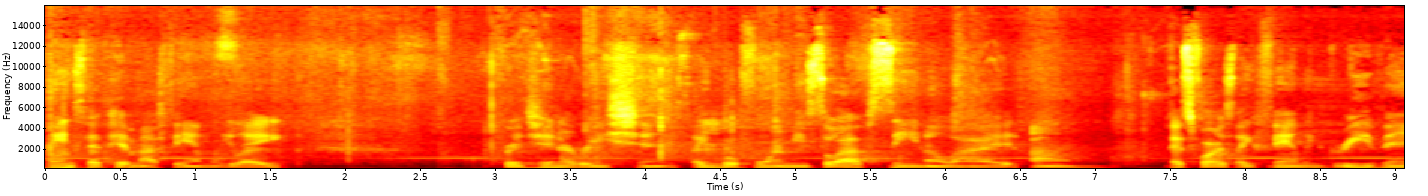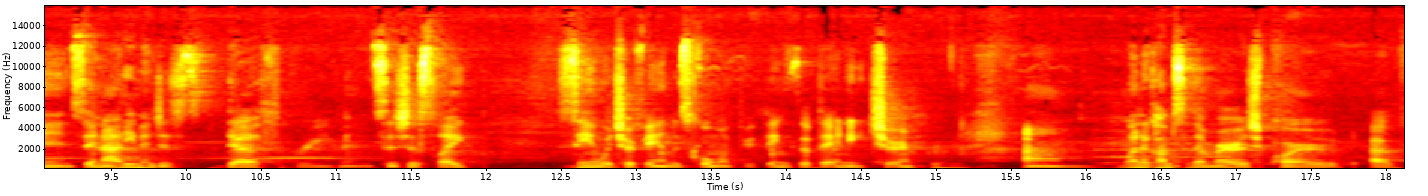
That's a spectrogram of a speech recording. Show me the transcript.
things have hit my family like for generations, like before me. So I've seen a lot. Um, as far as like family grievance and not even just death grievance. It's just like seeing what your family's going through, things of that nature. Um, when it comes to the marriage part, I've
